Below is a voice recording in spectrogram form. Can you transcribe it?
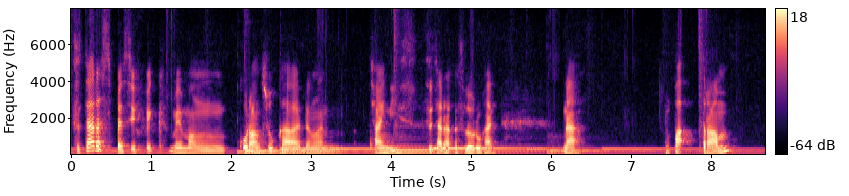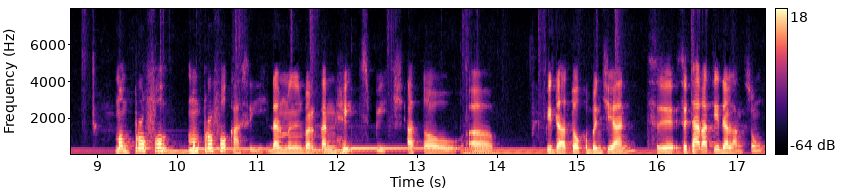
secara spesifik memang kurang suka dengan Chinese secara keseluruhan. Nah, Pak Trump memprovo memprovokasi dan menyebarkan hate speech atau uh, pidato kebencian se secara tidak langsung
